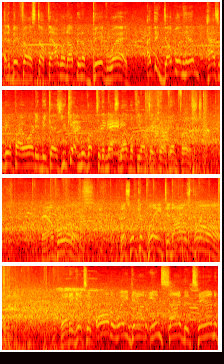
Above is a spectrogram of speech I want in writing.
And the big fella stuffed that one up in a big way. I think doubling him has to be a priority because you can't move up to the next level if you don't take care of him first. Now Bortles. This one complete to Niles Paul. And he gets it all the way down inside the 10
